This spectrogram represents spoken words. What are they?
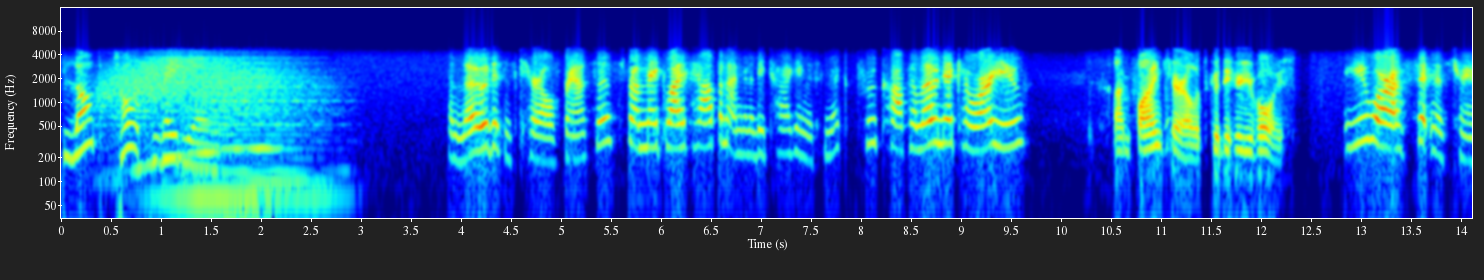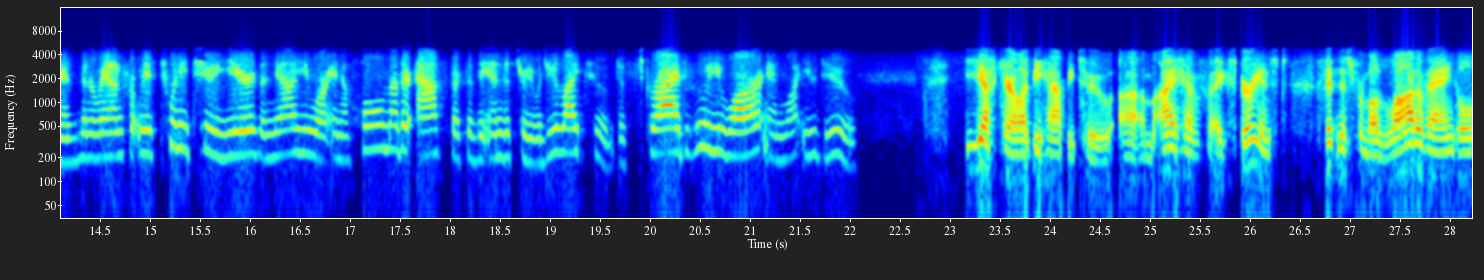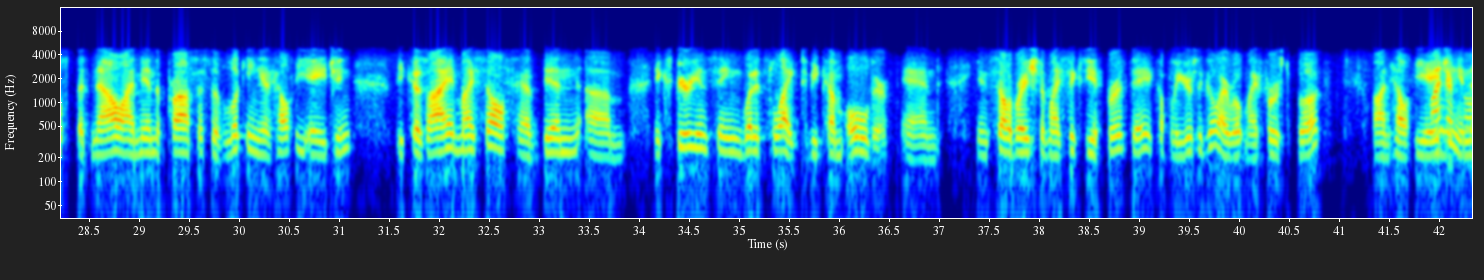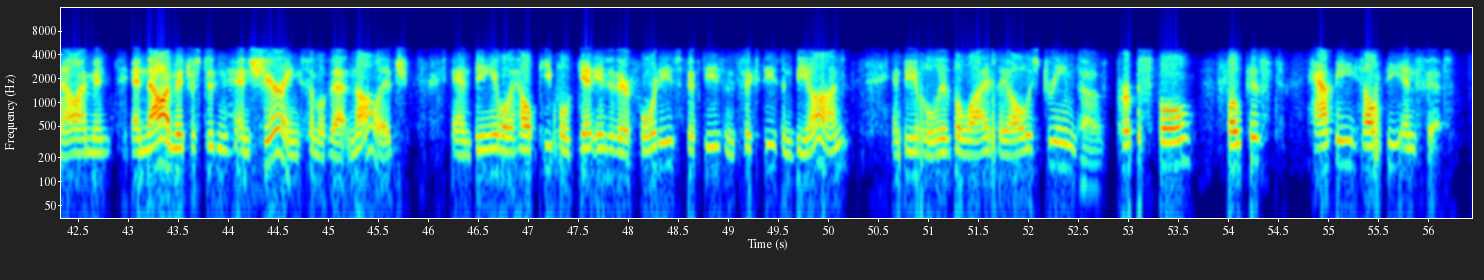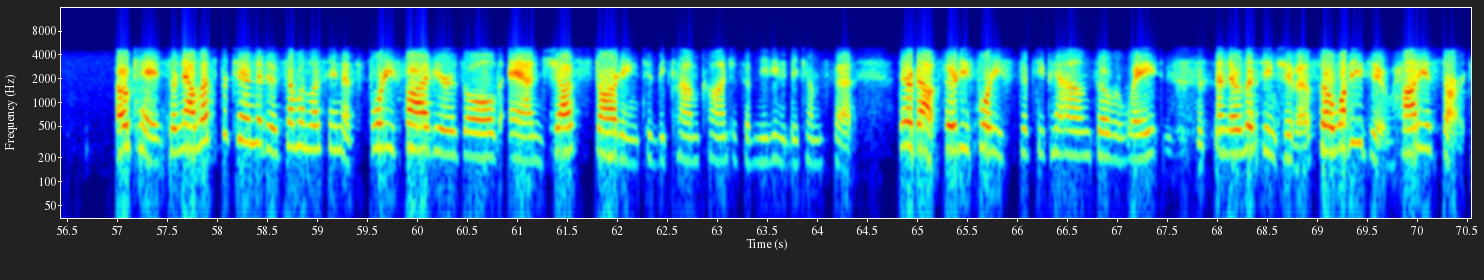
Blog Talk Radio. Hello, this is Carol Francis from Make Life Happen. I'm going to be talking with Nick Prukop. Hello, Nick. How are you? I'm fine, Carol. It's good to hear your voice. You are a fitness trainer. It's been around for at least 22 years, and now you are in a whole other aspect of the industry. Would you like to describe who you are and what you do? Yes, Carol, I'd be happy to. Um, I have experienced fitness from a lot of angles, but now I'm in the process of looking at healthy aging because I myself have been um, experiencing what it's like to become older. And in celebration of my 60th birthday a couple of years ago, I wrote my first book on healthy aging, Wonderful. and now I'm in and now I'm interested in, in sharing some of that knowledge and being able to help people get into their 40s, 50s, and 60s and beyond, and be able to live the lives they always dreamed of: purposeful, focused, happy, healthy, and fit. Okay, so now let's pretend that there's someone listening that's 45 years old and just starting to become conscious of needing to become fit. They're about 30, 40, 50 pounds overweight, and they're listening to this. So what do you do? How do you start?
